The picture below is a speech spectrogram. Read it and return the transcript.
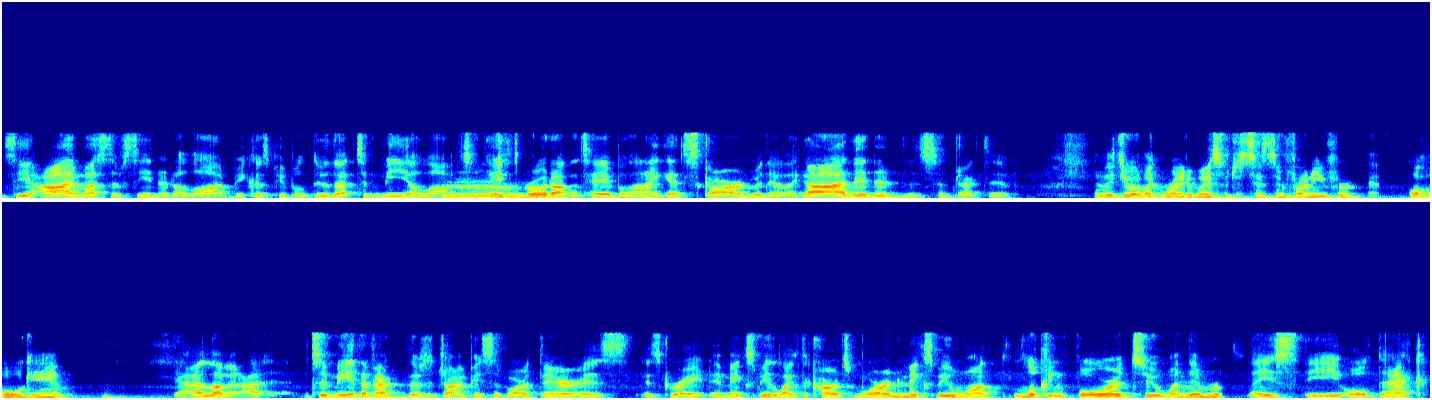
See, I must have seen it a lot because people do that to me a lot. So they Mm. throw it on the table and I get scarred when they're like, ah, they did the subjective. And they do it like right away, so it just sits in front of you for Yep. the whole game. Yeah, I love it. I, to me, the fact that there's a giant piece of art there is is great. It makes me like the cards more, and it makes me want looking forward to when they Mm. replace the old deck,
